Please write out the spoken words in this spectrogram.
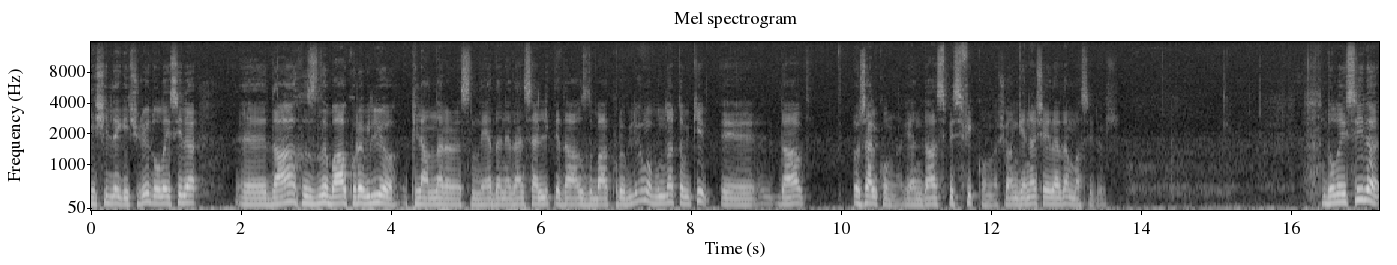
yeşille geçiriyor. Dolayısıyla e, daha hızlı bağ kurabiliyor planlar arasında ya da nedensellikle daha hızlı bağ kurabiliyor ama bunlar tabii ki e, daha özel konular. Yani daha spesifik konular. Şu an genel şeylerden bahsediyoruz. Dolayısıyla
